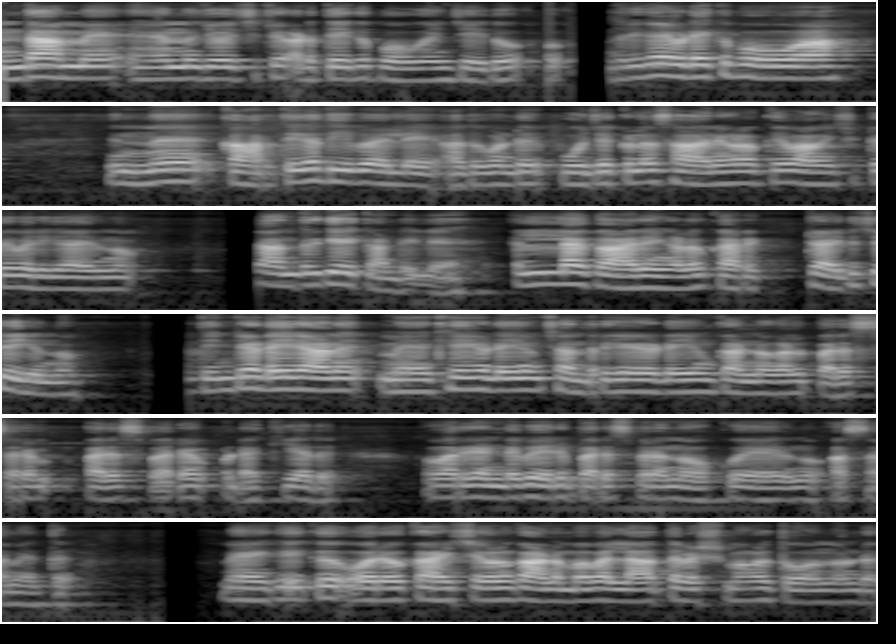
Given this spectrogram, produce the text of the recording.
എന്താ അമ്മേ? എന്ന് ചോദിച്ചിട്ട് അടുത്തേക്ക് പോവുകയും ചെയ്തു. ചന്ദ്രിക എവിടേക്ക് പോവുക ഇന്ന് കാർത്തിക ദീപമല്ലേ? അതുകൊണ്ട് പൂജയ്ക്കുള്ള സാധനങ്ങളൊക്കെ വാങ്ങിച്ചിട്ട് വരികയായിരുന്നു. ചന്ദ്രികയെ കണ്ടില്ലേ? എല്ലാ കാര്യങ്ങളും കറക്റ്റായിട്ട് ചെയ്യുന്നു. അതിന്റെ ഇടയിലാണ് മേഘയുടെയും ചന്ദ്രികയുടെയും കണ്ണുകൾ പരസ്പരം പരസ്പരം ഉടക്കിയത്. അവർ രണ്ടുപേരും പരസ്പരം നോക്കുകയായിരുന്നു ആ സമയത്ത്. മേഘയ്ക്ക് ഓരോ കാഴ്ചകളും കാണുമ്പോൾ വല്ലാത്ത വിഷമങ്ങൾ തോന്നുന്നുണ്ട്.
